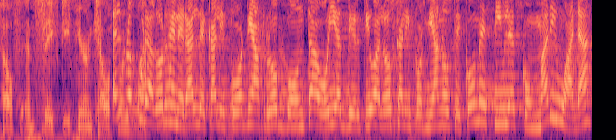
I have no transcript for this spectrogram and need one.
health and safety. Here in California, el Procurador General de California, Rob Bonta, hoy advirtió a los californianos de comestibles con marihuana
